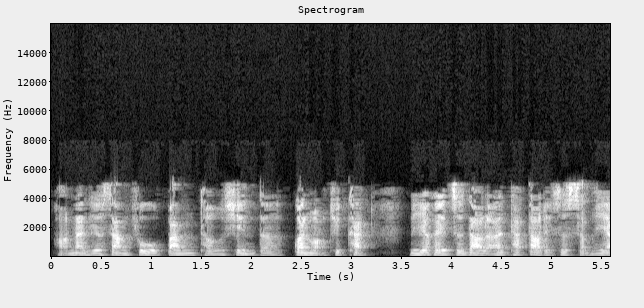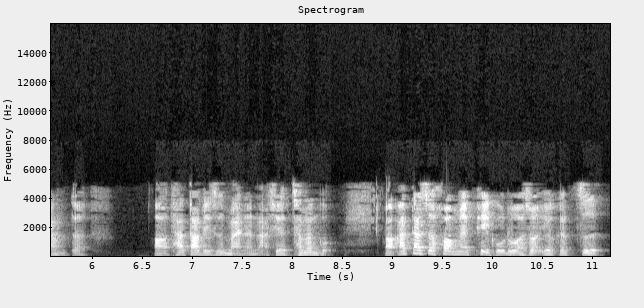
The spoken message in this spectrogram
好，那你就上富邦投信的官网去看，你就可以知道了，哎，它到底是什么样的啊？它到底是买了哪些成分股？啊啊，但是后面屁股如果说有个字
